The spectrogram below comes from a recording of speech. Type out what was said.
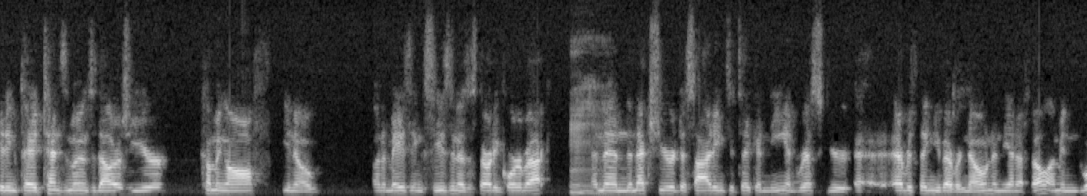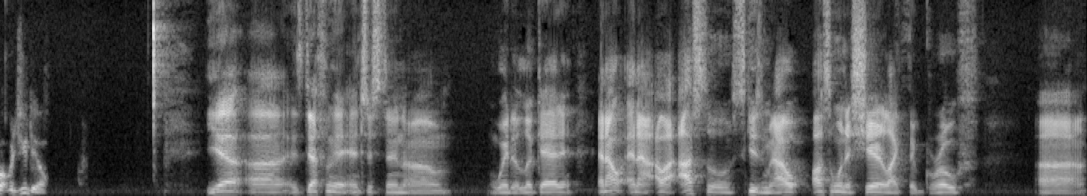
getting paid tens of millions of dollars a year, coming off, you know, an amazing season as a starting quarterback, mm-hmm. and then the next year deciding to take a knee and risk your everything you've ever known in the NFL. I mean, what would you do? Yeah, uh, it's definitely an interesting um, way to look at it, and I and I, I also, excuse me, I also want to share like the growth. Uh,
